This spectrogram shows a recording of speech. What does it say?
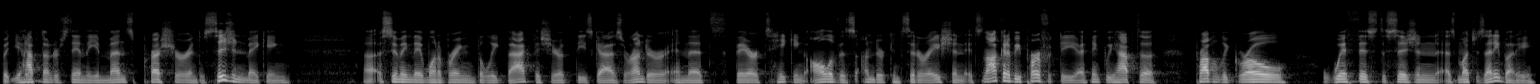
but you have to understand the immense pressure and decision making, uh, assuming they want to bring the league back this year, that these guys are under, and that they are taking all of this under consideration. It's not going to be perfecty. I think we have to probably grow with this decision as much as anybody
